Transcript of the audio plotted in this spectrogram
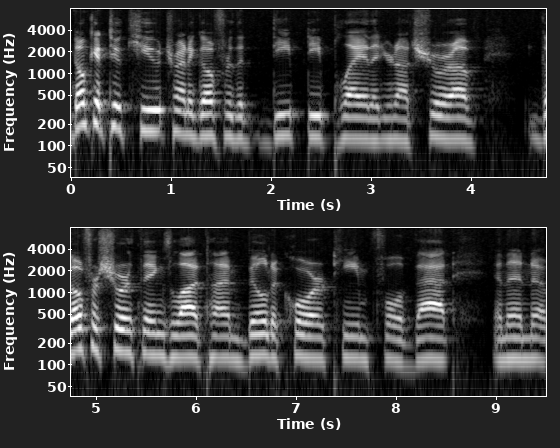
Don't get too cute trying to go for the deep, deep play that you're not sure of. Go for sure things a lot of time. Build a core team full of that, and then uh,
